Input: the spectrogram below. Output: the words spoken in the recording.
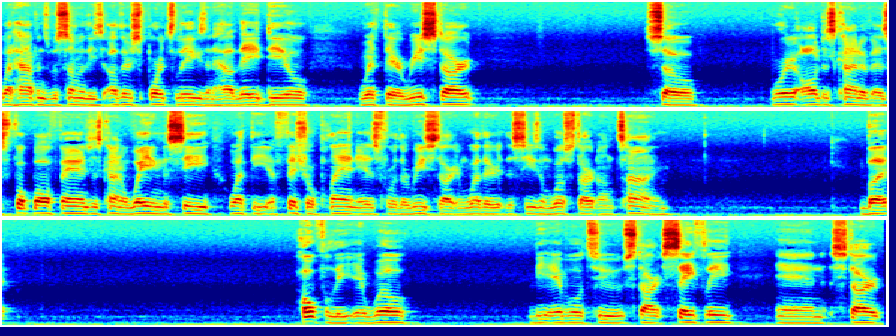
what happens with some of these other sports leagues and how they deal with their restart. So we're all just kind of, as football fans, just kind of waiting to see what the official plan is for the restart and whether the season will start on time. But hopefully, it will be able to start safely and start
